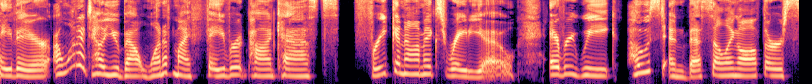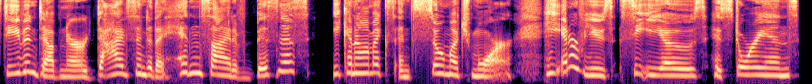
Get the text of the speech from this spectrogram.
Hey there, I want to tell you about one of my favorite podcasts, Freakonomics Radio. Every week, host and best-selling author Stephen Dubner dives into the hidden side of business, economics, and so much more. He interviews CEOs, historians,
